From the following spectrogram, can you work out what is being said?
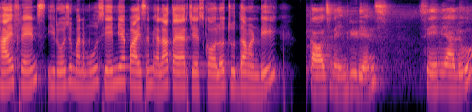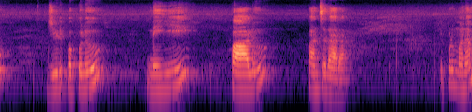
హాయ్ ఫ్రెండ్స్ ఈరోజు మనము సేమియా పాయసం ఎలా తయారు చేసుకోవాలో చూద్దామండి. కావాల్సిన ఇంగ్రీడియంట్స్ సేమియాలు జీడిపప్పులు నెయ్యి పాలు పంచదార. ఇప్పుడు మనం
